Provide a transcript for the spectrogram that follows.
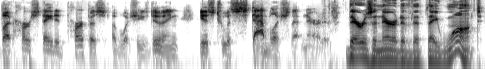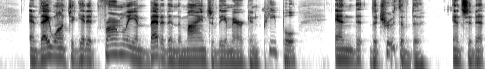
But her stated purpose of what she's doing is to establish that narrative. There is a narrative that they want, and they want to get it firmly embedded in the minds of the American people and the truth of the incident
